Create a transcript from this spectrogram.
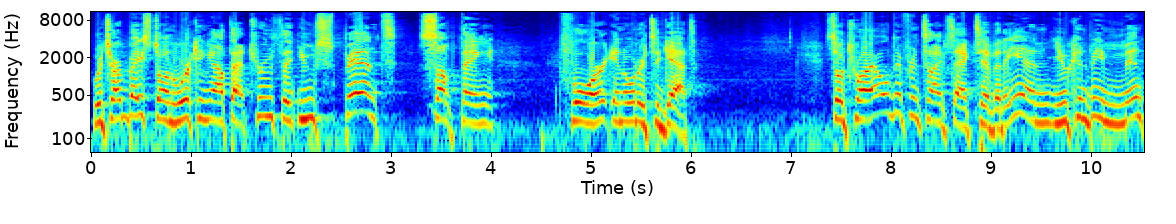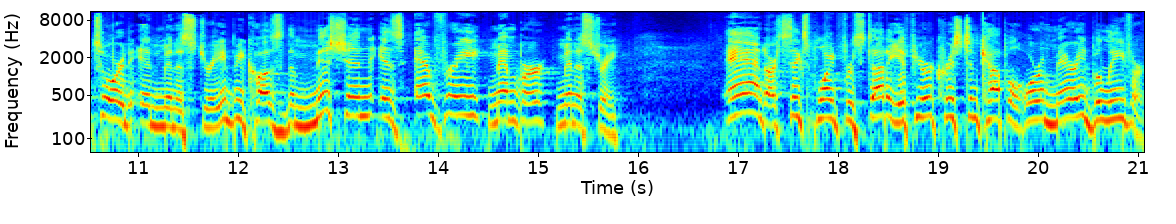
which are based on working out that truth that you spent something for in order to get. So try all different types of activity and you can be mentored in ministry because the mission is every member ministry. And our sixth point for study, if you're a Christian couple or a married believer,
